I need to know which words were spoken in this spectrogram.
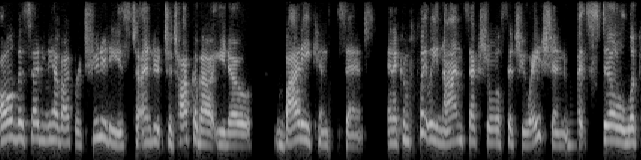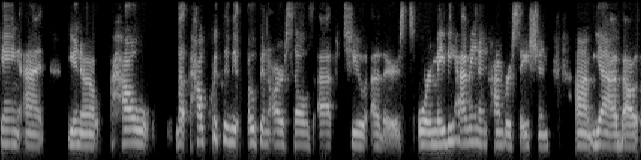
all of a sudden, we have opportunities to under to talk about, you know, body consent in a completely non-sexual situation but still looking at you know how how quickly we open ourselves up to others or maybe having a conversation um, yeah about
